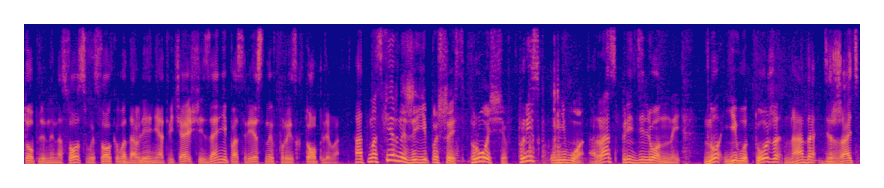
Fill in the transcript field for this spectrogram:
топливный насос высокого давления, отвечающий за непосредственный впрыск топлива. Атмосферный же EP6 проще, впрыск у него распределенный, но его тоже надо держать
